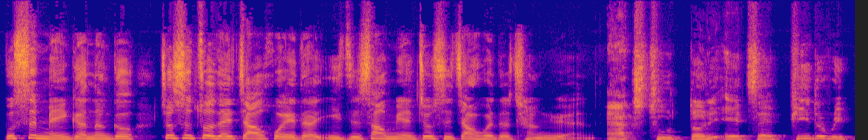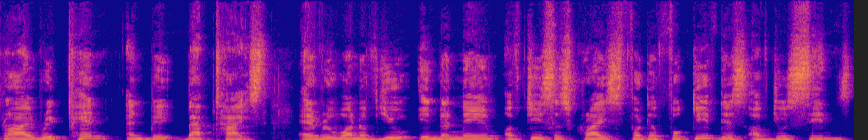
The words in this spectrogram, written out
不是每一个能够就是坐在教会的椅子上面就是教会的成员。 Acts 2.38 says, Peter replied, Repent and be baptized, every one of you, in the name of Jesus Christ for the forgiveness of your sins,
